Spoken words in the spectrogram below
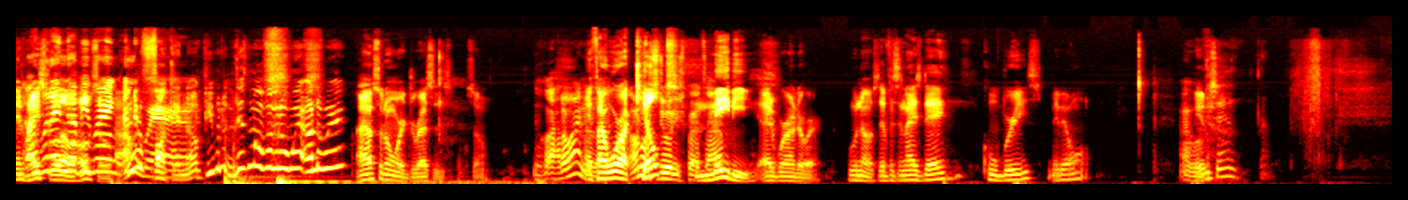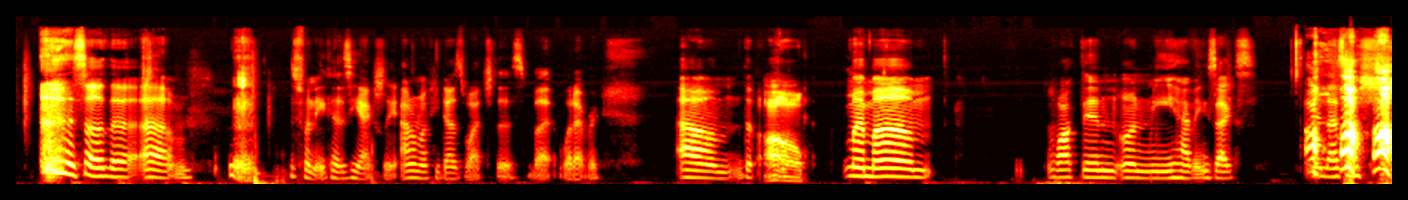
In Why high would school, I I not be also- wearing I don't fucking know. People, this motherfucker don't wear underwear. I also don't wear dresses. So How do I know? if that? I wore a don't know what kilt, you're doing in your spare time. maybe I'd wear underwear. Who knows? If it's a nice day, cool breeze, maybe I won't. All right, what are you saying? so the um it's funny because he actually I don't know if he does watch this, but whatever. Um the Oh, my mom walked in on me having sex. And that's how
